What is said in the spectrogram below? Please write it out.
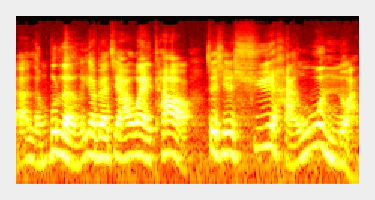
啊，冷不冷，要不要加外套。这些嘘寒问暖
